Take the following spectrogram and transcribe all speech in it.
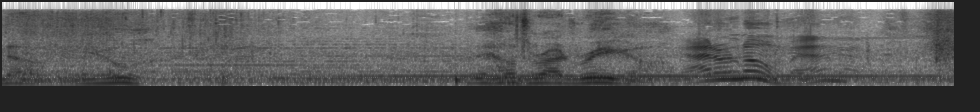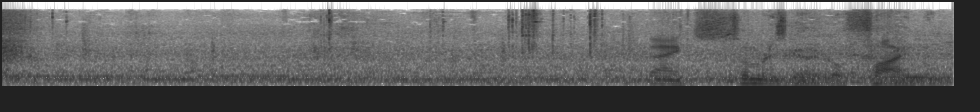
No, you? Where the hell's Rodrigo? I don't know, man. Thanks. Somebody's gotta go find him.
